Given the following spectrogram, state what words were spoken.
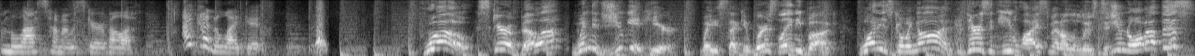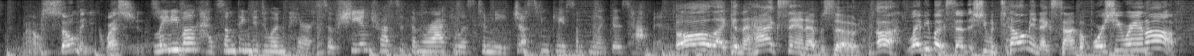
From the last time I was Scarabella. I kind of like it. Whoa! Scarabella? When did you get here? Wait a second, where's Ladybug? What is going on? There is an evil Iceman on the loose. Did you know about this? Wow, so many questions. Ladybug had something to do in Paris, so she entrusted the miraculous to me just in case something like this happened. Oh, like in the Hack-San episode. Ugh, Ladybug said that she would tell me next time before she ran off.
